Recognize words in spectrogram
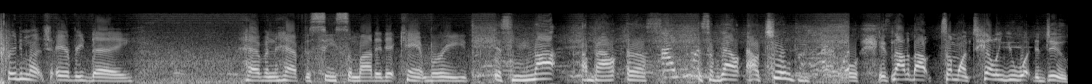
pretty much every day, having to have to see somebody that can't breathe. It's not about us, it's about our children. It's not about someone telling you what to do.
